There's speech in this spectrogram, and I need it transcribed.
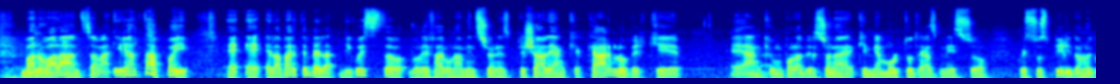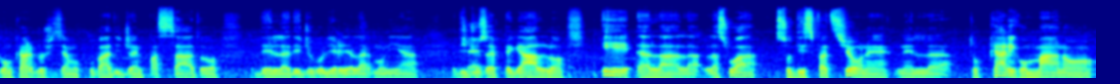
Manovalanza, ma in realtà poi è, è, è la parte bella di questo, vorrei fare una menzione speciale anche a Carlo perché è anche un po' la persona che mi ha molto trasmesso questo spirito. Noi con Carlo ci siamo occupati già in passato del, dei giocolieri dell'armonia di certo. Giuseppe Gallo e eh, la, la, la, sua soddisfazione nel toccare con mano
